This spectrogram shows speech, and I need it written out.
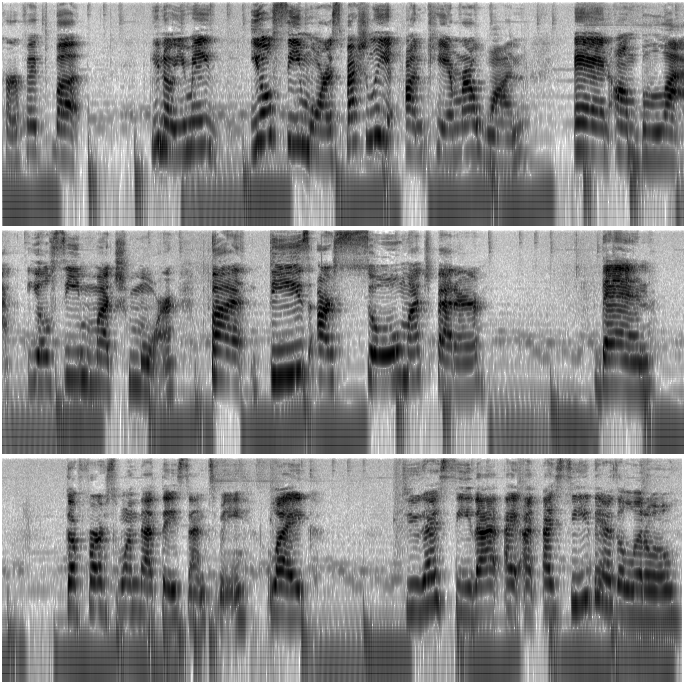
perfect but you know you may you'll see more especially on camera one and on black you'll see much more. But these are so much better than the first one that they sent me. Like do you guys see that? I, I, I see there's a little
